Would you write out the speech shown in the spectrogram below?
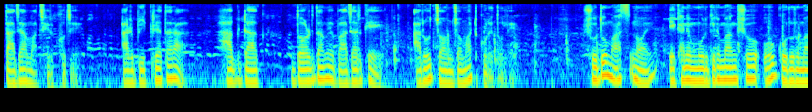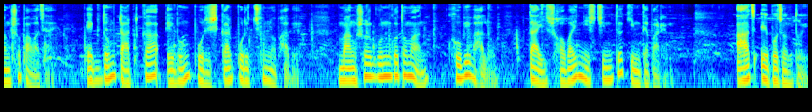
তাজা মাছের খোঁজে। আর বিক্রেতারা হাক ডাক দরদামে বাজারকে আরও জমজমাট করে তোলে। শুধু মাছ নয়, এখানে মুরগির মাংস ও গরুর মাংস পাওয়া যায়। একদম টাটকা এবং পরিষ্কার পরিচ্ছন্নভাবে মাংসর গুণগত মান খুবই ভালো। তাই সবাই নিশ্চিন্ত কিনতে পারেন। আজ এ পর্যন্তই।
